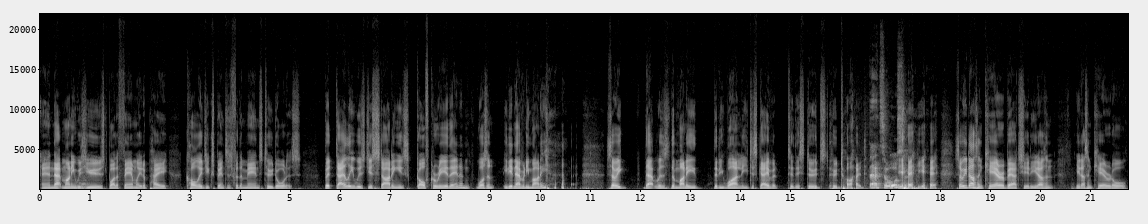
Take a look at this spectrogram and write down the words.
and that money was used by the family to pay college expenses for the man's two daughters. But Daly was just starting his golf career then and wasn't he didn't have any money. so he that was the money that he won. He just gave it to this dude who died. That's awesome. Yeah, yeah. So he doesn't care about shit. He doesn't he doesn't care at all.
